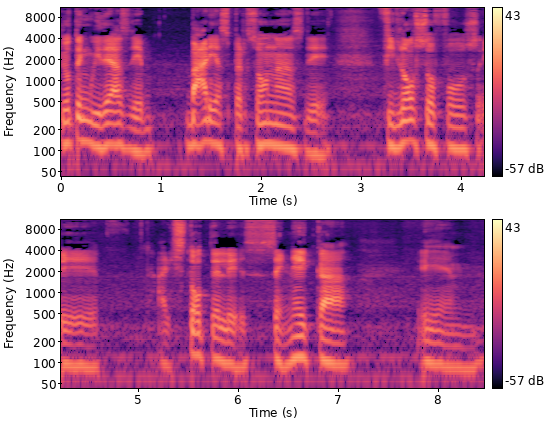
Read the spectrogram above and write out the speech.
Yo tengo ideas de varias personas, de filósofos, eh, Aristóteles, Seneca, em,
